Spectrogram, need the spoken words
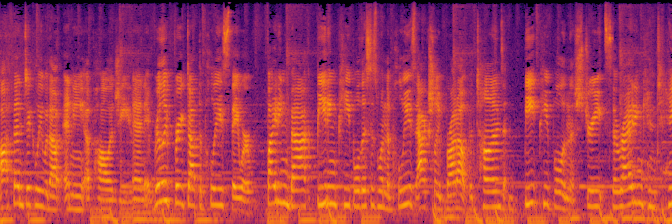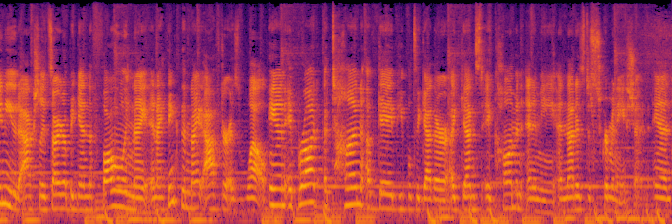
authentically without any apologies. And it really freaked out the police. They were fighting back, beating people. This is when the police actually brought out batons and beat people in the streets. The rioting continued actually. It started up again the following night and I think the night after as well. And it brought a ton of gay people together against a common enemy and that is discrimination. And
